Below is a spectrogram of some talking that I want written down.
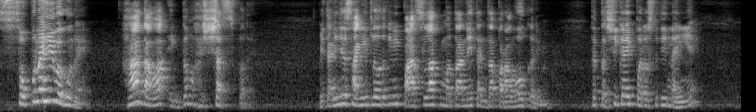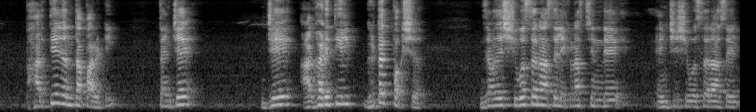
स्वप्नही बघू नये. हा दावा एकदम हास्यास्पद आहे. मी त्यांनी जे सांगितलं होतं की मी पाच लाख मताने त्यांचा पराभव करेन तर तशी काही परिस्थिती नाही आहे भारतीय जनता पार्टी त्यांचे जे आघाडीतील घटक पक्ष ज्यामध्ये शिवसेना असेल एकनाथ शिंदे यांची शिवसेना असेल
